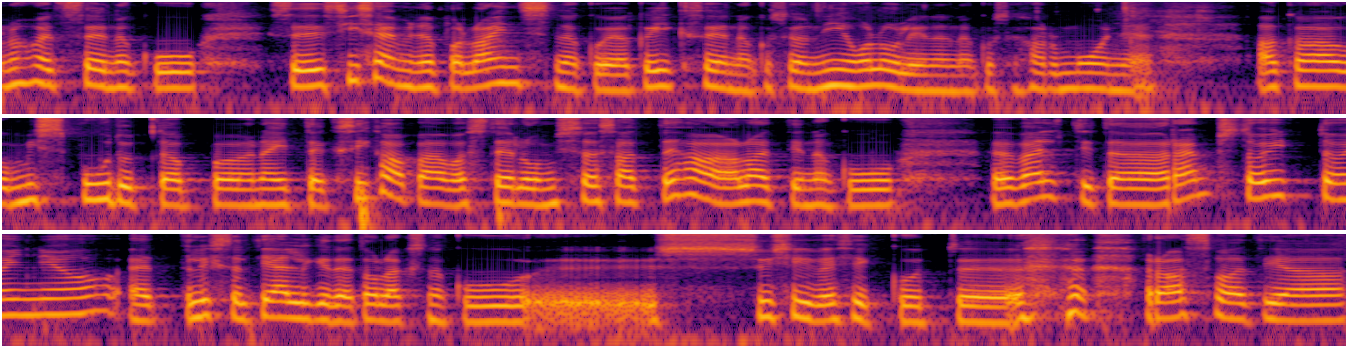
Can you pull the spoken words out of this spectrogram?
noh, et see nagu see sisemine balanss nagu ja kõik see nagu see on nii oluline nagu see harmoonia aga mis puudutab näiteks igapäevast elu, mis sa saad teha alati nagu äh, vältida rämpstoitu, on ju, et lihtsalt jälgida, et oleks nagu äh, süsivesikud, äh, rasvad ja,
